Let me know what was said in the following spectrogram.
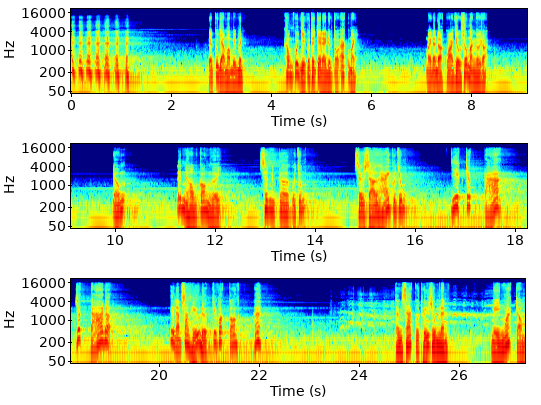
Đừng có vào mà biện minh. Không có gì có thể che đậy được tội ác của mày. Mày đã đoạt qua vô số mạng người rồi. Đúng. Linh hồn con người, Sinh cơ của chúng, Sự sợ hãi của chúng, Giết rất đã Rất đã đó. Ngươi làm sao hiểu được chứ quắc con, hả? Thân xác của Thúy rung lên, Miệng ngoác trọng,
